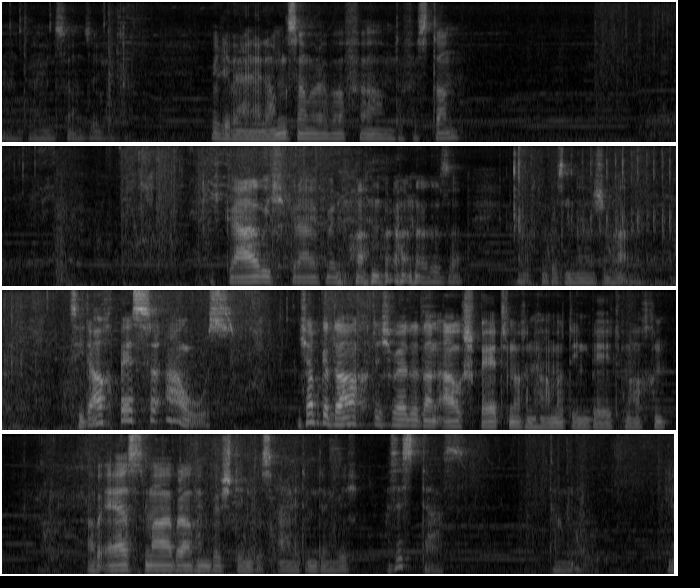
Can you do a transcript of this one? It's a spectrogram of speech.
Ja, 23. Ich will lieber eine langsamere Waffe haben, dafür ist dann. Ich glaube, ich greife mit Hammer an oder so. Macht ein bisschen mehr Schaden. Sieht auch besser aus. Ich habe gedacht, ich werde dann auch später noch ein Hammerdin-Beet machen. Aber erstmal brauche ich ein bestimmtes Item, denke ich. Was ist das? Da. Ja.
